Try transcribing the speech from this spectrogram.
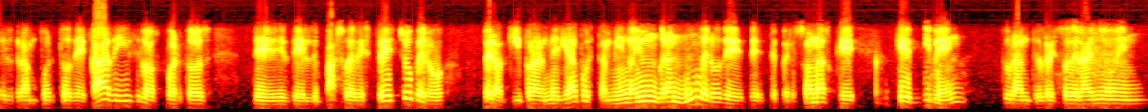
el gran puerto de Cádiz, los puertos del Paso del Estrecho, pero pero aquí por Almería pues también hay un gran número de, de, de personas que, que viven durante el resto del año en,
